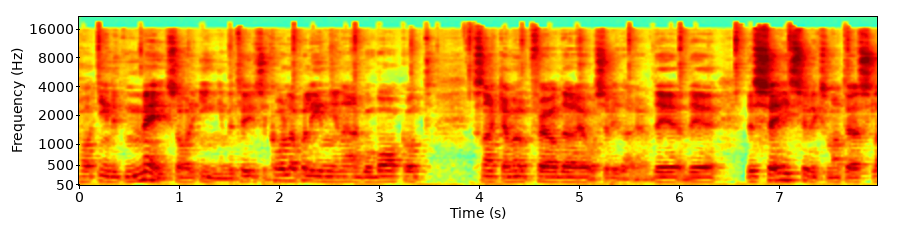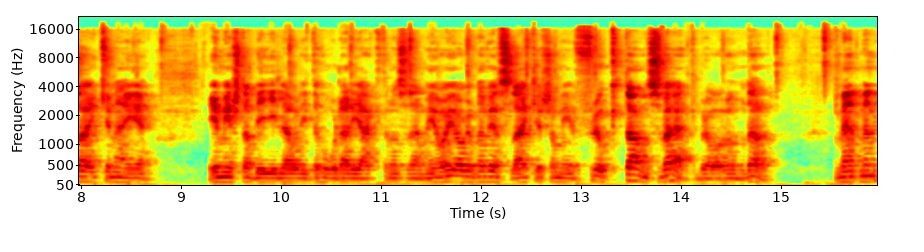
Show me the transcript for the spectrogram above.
har, enligt mig så har det ingen betydelse. Kolla på linjerna, gå bakåt, snacka med uppfödare och så vidare. Det, det, det sägs ju liksom att östlajkorna är, är mer stabila och lite hårdare i jakten och sådär. Men jag har jagat med västlajkor som är fruktansvärt bra hundar. Men, men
